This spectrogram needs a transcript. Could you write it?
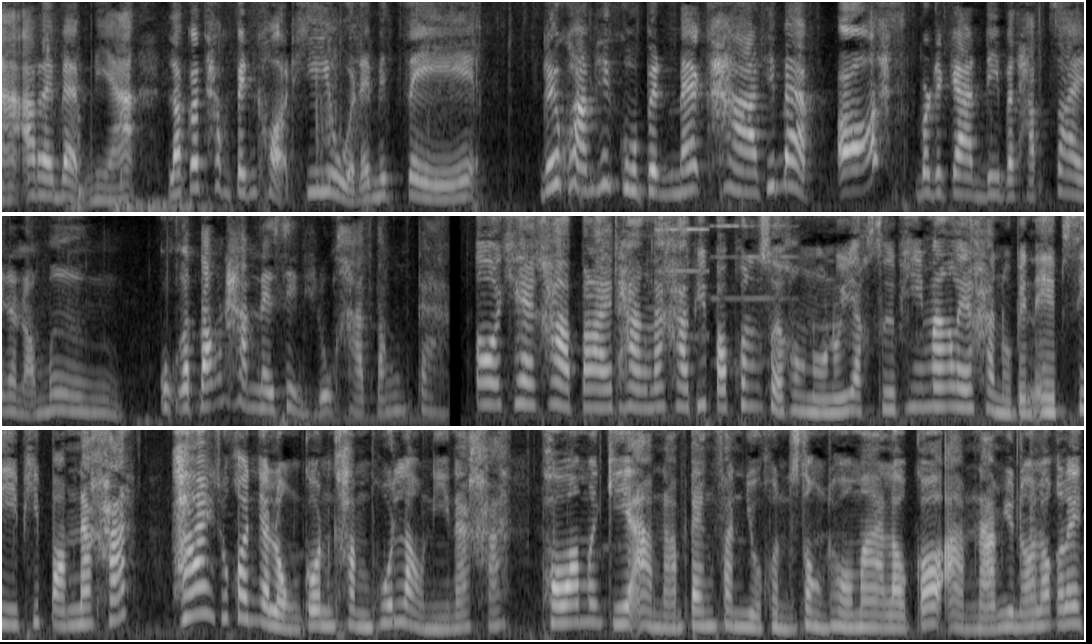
นะ อะไรแบบเนี้ยแล้วก็ทำเป็นขอที่อยู่ได้ไหมเจ๊ด้วยความที่กูเป็นแม่ค้าที่แบบอ๋อบริการดีประทับใจนะเนาะมึง กูก็ต้องทำในสิ่งที่ลูกค้าต้องการโอเคค่ะ ปลายทางนะคะ พี่ป๊อปคนสวยของหนูหนูอยากซื้อพี่มากเลยค่ะหนูเป็น FC พี่ป๊อปนะคะ ใช่ทุกคนอย่าหลงกลคำพูดเหล่านี้นะคะ เพราะว่าเมื่อกี้อาบน้ำแปรงฟันอยู่ขนส่งโทรมาเราก็อาบน้ำอยู่เนาะเราก็เลย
